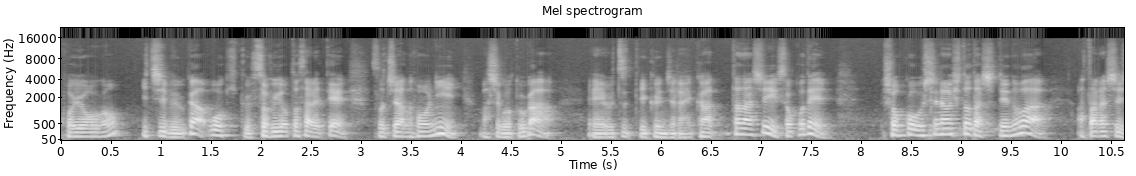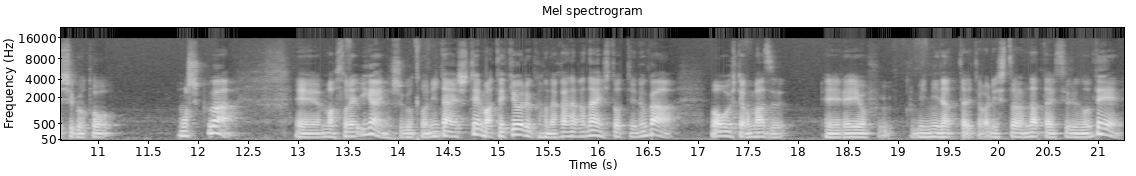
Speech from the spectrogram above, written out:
雇用の一部が大きく削ぎ落とされて、そちらの方に仕事が移っていくんじゃないか。ただし、そこで職を失う人たちっていうのは、新しい仕事、もしくは、えー、まあ、それ以外の仕事に対して、まあ、適応力がなかなかない人っていうのが、まあ、多い人がまずえレイオフ、クビになったりとかリストラになったりするので、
